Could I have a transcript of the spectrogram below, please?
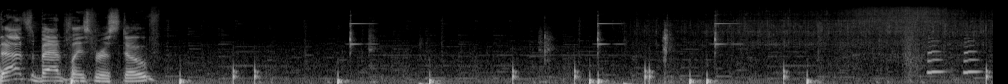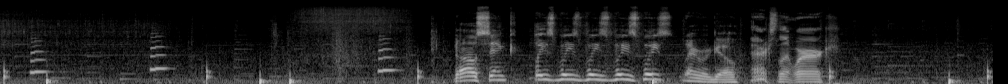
That's a bad place for a stove. oh, sink. Please, please, please, please, please. There we go. Excellent work. Do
